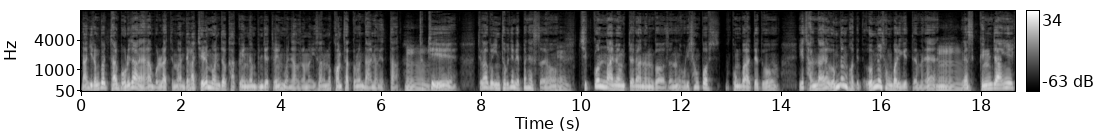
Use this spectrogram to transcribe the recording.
난 이런 거 잘 모르잖아요. 몰랐지만 내가 음. 제일 먼저 갖고 있는 문제점이 뭐냐 그러면 이 사람은 검찰권을 남용했다. 음. 특히 제가 그 인터뷰 때몇번 했어요. 네. 직권남용죄라는 것은 우리 형법 공부할 때도 이게 다른 나라에 없는 법이 없는 형벌이기 때문에 음. 그러니까 굉장히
